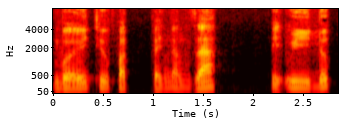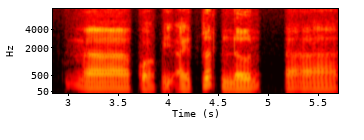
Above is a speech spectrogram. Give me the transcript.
với chư Phật chánh đẳng giác. Thì uy đức à, của vị ấy rất lớn à,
